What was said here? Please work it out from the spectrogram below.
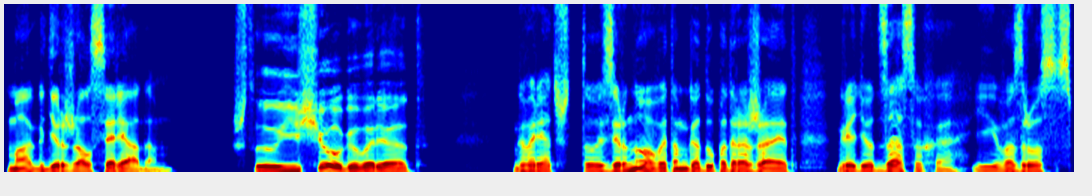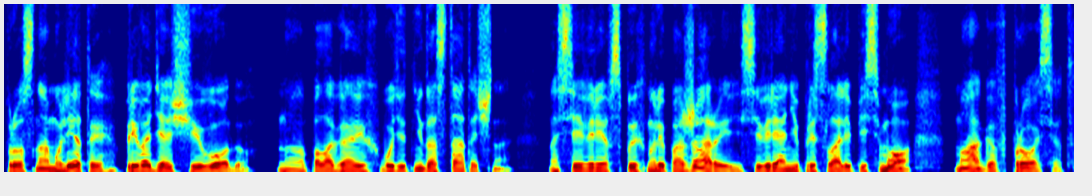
Маг держался рядом. «Что еще говорят?» Говорят, что зерно в этом году подорожает, грядет засуха и возрос спрос на амулеты, приводящие воду. Но, полагаю, их будет недостаточно. На севере вспыхнули пожары, и северяне прислали письмо. Магов просят.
